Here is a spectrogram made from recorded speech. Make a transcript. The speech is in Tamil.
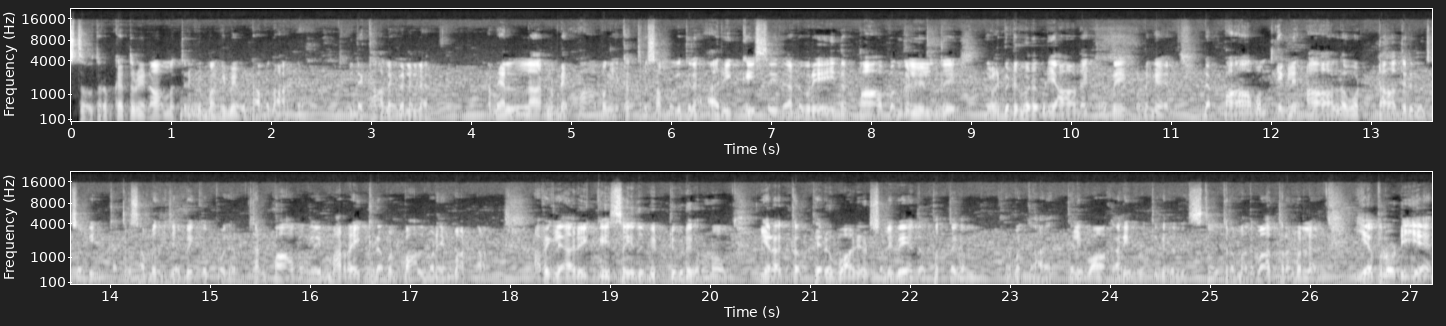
ஸ்தோத்திரம். கத்துடைய நாமத்திற்கு மகிமை உண்டாவதாக. இந்த காலை வேளையில் நம்ம எல்லாரும் நம்முடைய பாவங்களை கத்துற சமூகத்தில் அறிக்கை செய்து அனுபவரே இந்த பாவங்களிலிருந்து எங்களை விடுபடுபடியான கிருபையை கொடுங்க. இந்த பாவம் எங்களை ஆள ஒட்டாதிரும்னு சொல்லி கத்திர சமூகத்தில் ஜெபிக்க போதும் தன் பாவங்களை மறைக்கிறவன் வாழ்வடைய மாட்டான். அவைகளை அறிக்கை செய்து விட்டு விடுகிறனோ இறக்கம் பெறுவான் என்று சொல்லி வேத புத்தகம் நமக்கு தெளிவாக அறிவுறுத்துகிறது. ஸ்தோத்திரம். அது மாத்திரமல்ல எவருடைய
